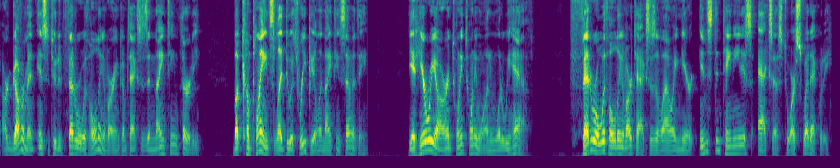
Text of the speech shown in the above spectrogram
Our government instituted federal withholding of our income taxes in 1930, but complaints led to its repeal in 1917. Yet here we are in 2021, and what do we have? Federal withholding of our taxes allowing near instantaneous access to our sweat equity.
